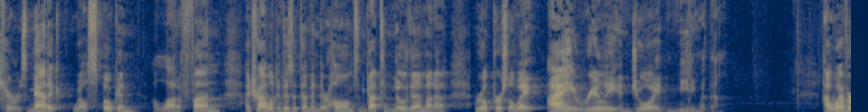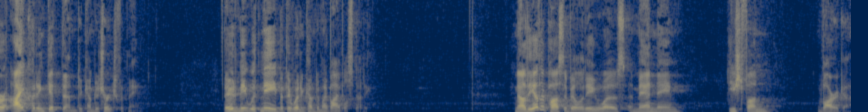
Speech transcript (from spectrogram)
charismatic, well spoken, a lot of fun. I traveled to visit them in their homes and got to know them on a real personal way. I really enjoyed meeting with them. However, I couldn't get them to come to church with me. They would meet with me, but they wouldn't come to my Bible study. Now, the other possibility was a man named Istvan Varga.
